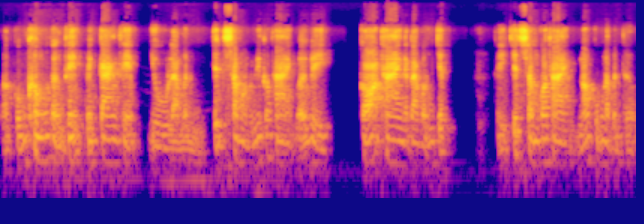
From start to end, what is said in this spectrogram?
và cũng không có cần thiết phải can thiệp dù là mình chích xong mà mình biết có thai bởi vì có thai người ta vẫn chích thì chích xong có thai nó cũng là bình thường.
